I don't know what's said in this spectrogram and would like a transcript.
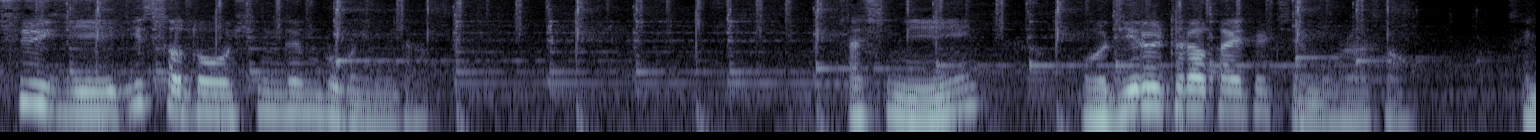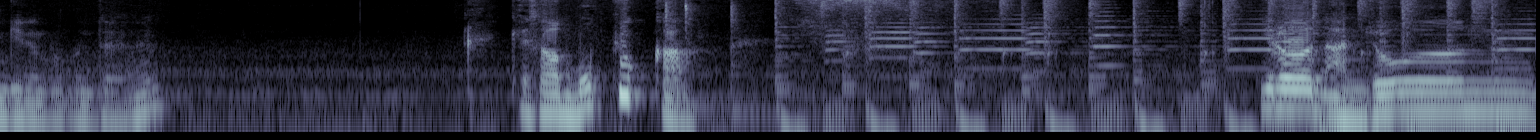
수익이 있어도 힘든 부분입니다. 자신이 어디를 들어가야 될지 몰라서 생기는 부분들. 그래서 목표가 이런 안 좋은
